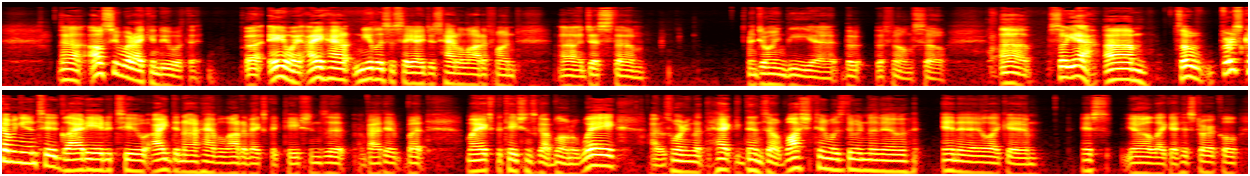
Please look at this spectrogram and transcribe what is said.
Uh, I'll see what I can do with it. But anyway, I had needless to say, I just had a lot of fun, uh, just um, enjoying the uh, the the film. So, uh, so yeah. Um, so first coming into Gladiator 2, I did not have a lot of expectations about it, but my expectations got blown away. I was wondering what the heck Denzel Washington was doing in a, in a like a you know like a historical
